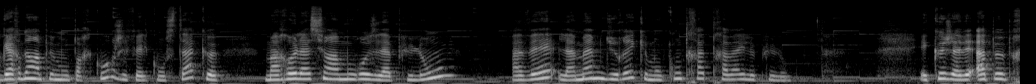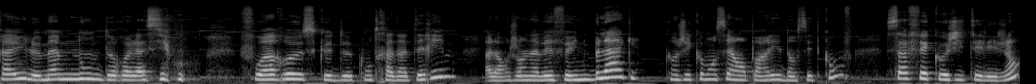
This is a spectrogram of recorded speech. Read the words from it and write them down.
Regardant un peu mon parcours, j'ai fait le constat que ma relation amoureuse la plus longue avait la même durée que mon contrat de travail le plus long. Et que j'avais à peu près eu le même nombre de relations foireuses que de contrats d'intérim. Alors j'en avais fait une blague quand j'ai commencé à en parler dans cette conf. Ça fait cogiter les gens.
